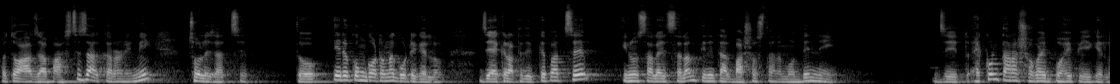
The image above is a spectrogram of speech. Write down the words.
হয়তো আজাব আসছে যার কারণে ইনি চলে যাচ্ছে। তো এরকম ঘটনা ঘটে গেল যে এক রাতে দেখতে পাচ্ছে ইনুস আলাহ ইসলাম তিনি তার বাসস্থানের মধ্যে নেই। যে তো এখন তারা সবাই ভয় পেয়ে গেল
